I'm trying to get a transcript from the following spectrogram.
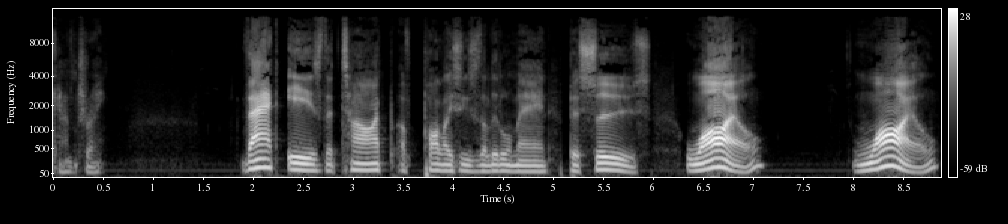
country. That is the type of policies the little man pursues while, while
